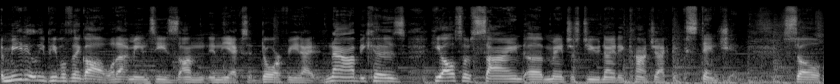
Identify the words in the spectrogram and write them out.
Immediately people think, oh, well, that means he's on in the exit door for United. Nah, because he also signed a Manchester United contract extension. So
